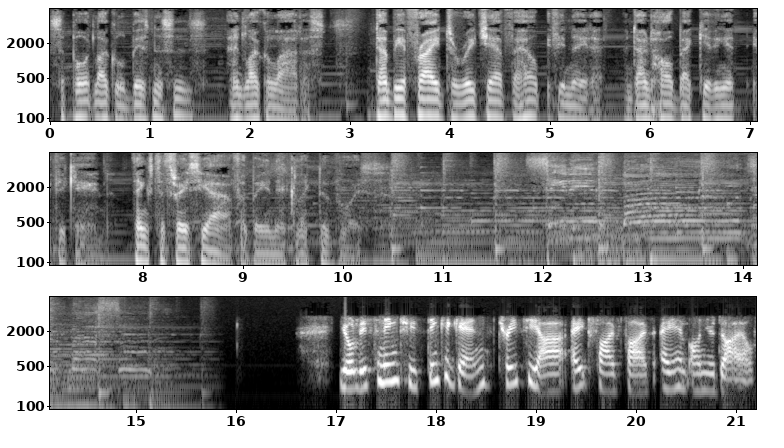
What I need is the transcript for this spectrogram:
support local businesses and local artists. Don't be afraid to reach out for help if you need it, and don't hold back giving it if you can. Thanks to 3CR for being their collective voice. You're listening to Think Again, 3CR 855 AM on your dial,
